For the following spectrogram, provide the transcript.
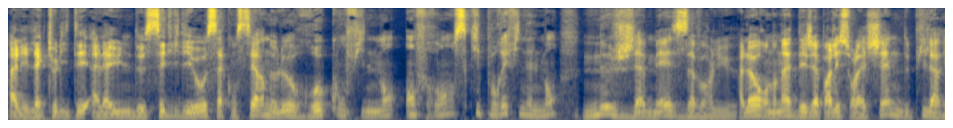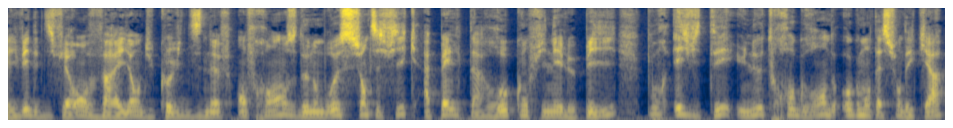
Allez, l'actualité à la une de cette vidéo, ça concerne le reconfinement en France qui pourrait finalement ne jamais avoir lieu. Alors, on en a déjà parlé sur la chaîne depuis l'arrivée des différents variants du Covid-19 en France, de nombreux scientifiques appellent à reconfiner le pays pour éviter une trop grande augmentation des cas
